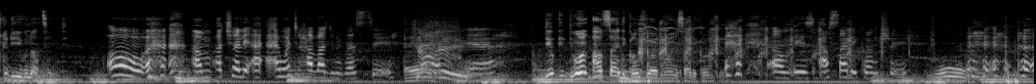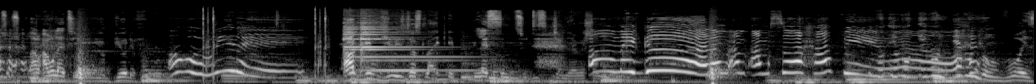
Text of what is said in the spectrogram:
school do you even attend? Oh, um, actually, I, I went to Harvard University. Yeah. The, the one outside the country or the one inside the country? Um, it's outside the country. Oh. I, I like to. you, you're beautiful. Oh, really? Having you is just like a blessing to this generation. Oh my God! I'm, I'm, I'm so happy. Even, even, Wow. even, even your voice,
